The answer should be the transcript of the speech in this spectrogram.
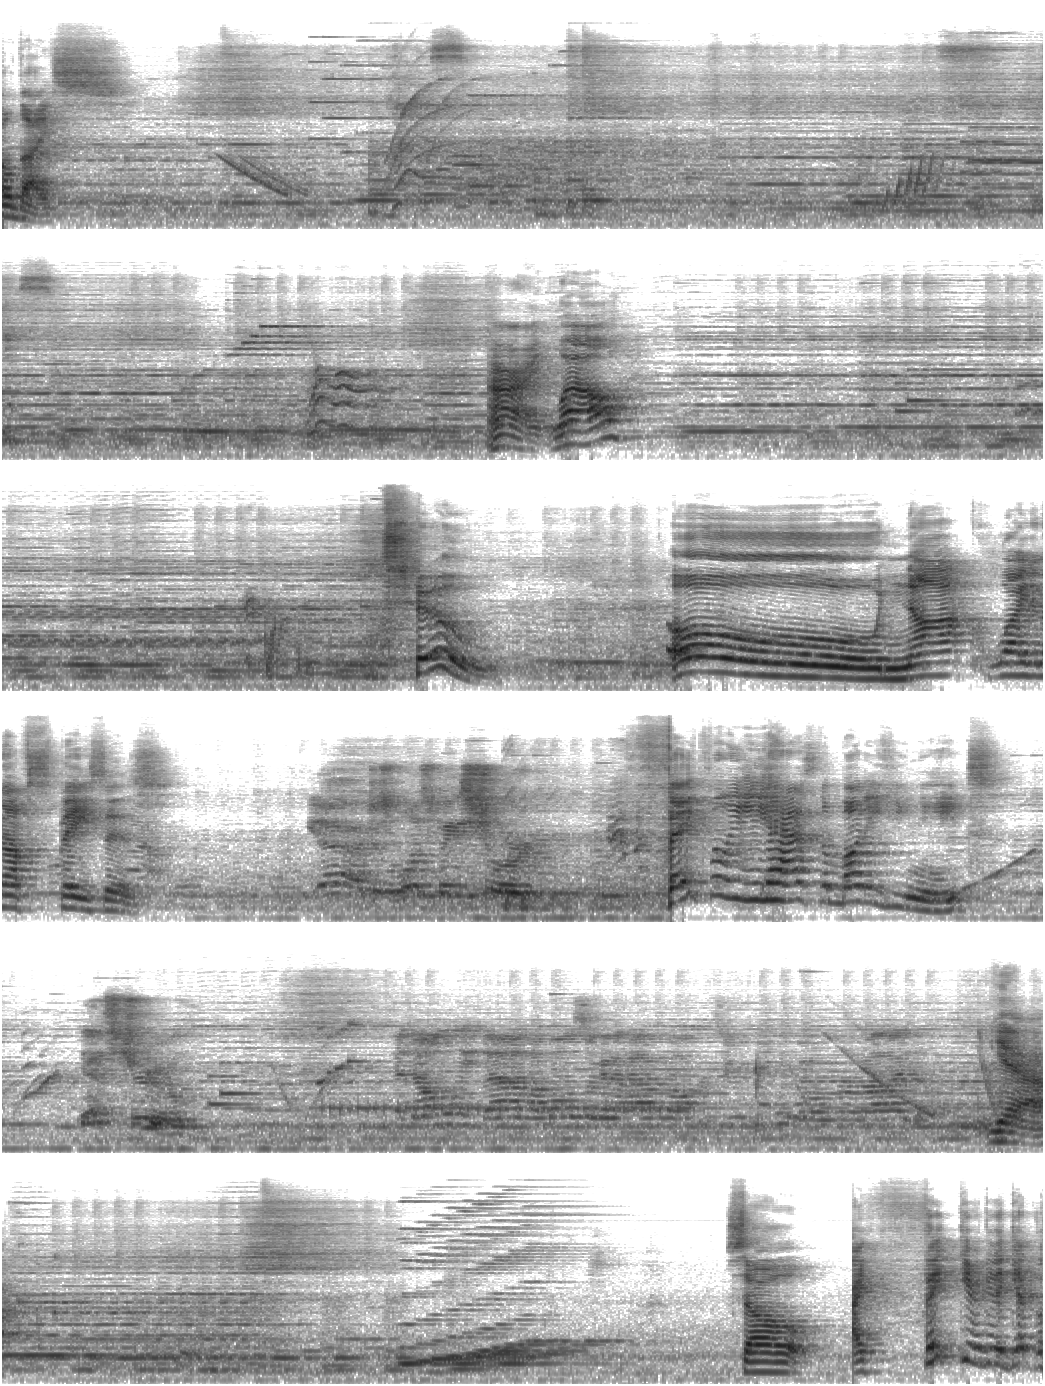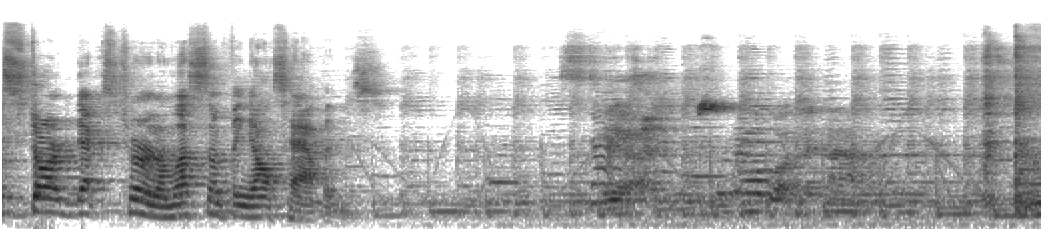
triple dice. Alright, well... Two! Oh, not quite enough spaces. Has the money he needs. That's true. And not only that, I'm also gonna have an opportunity to go over an item. Yeah. So, I think you're gonna get the star next turn unless something else happens. Yeah. Know what can happen.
